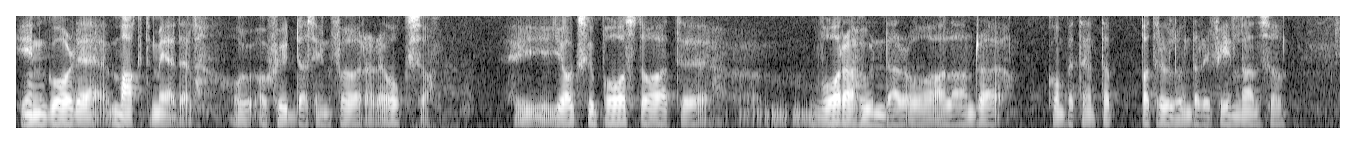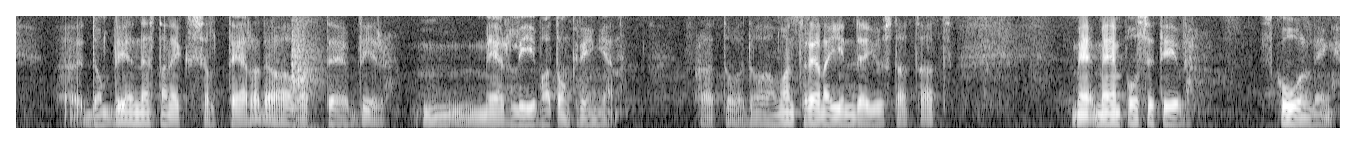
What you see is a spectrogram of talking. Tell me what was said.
ingår det maktmedel och, och skydda sin förare också. Jag skulle påstå att eh, våra hundar och alla andra kompetenta patrullhundar i Finland så eh, de blir nästan exalterade av att det blir mer livat omkring en. För att då, då har man tränat in det just att, att med, med en positiv skolning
